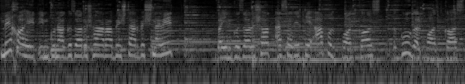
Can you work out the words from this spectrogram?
می خواهید این گونه گزارش ها را بیشتر بشنوید؟ به این گزارشات از طریق Apple Podcast، Google Podcast،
